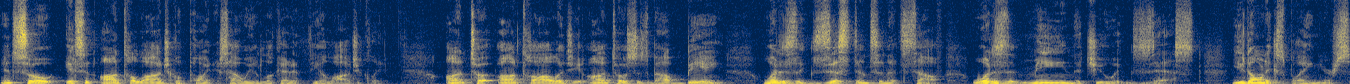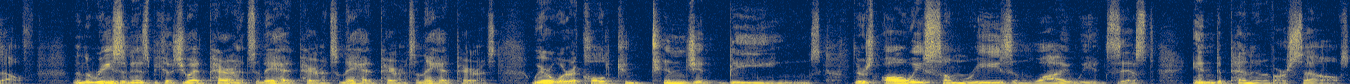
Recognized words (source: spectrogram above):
And so it's an ontological point, is how we look at it theologically. Onto, ontology, ontos is about being. What is existence in itself? What does it mean that you exist? You don't explain yourself. And the reason is because you had parents, and they had parents, and they had parents, and they had parents. We are what are called contingent beings. There's always some reason why we exist, independent of ourselves.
